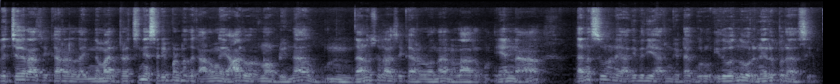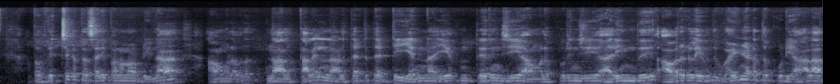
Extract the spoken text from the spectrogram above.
விருச்சிக ராசிக்காரர்கள் இந்த மாதிரி பிரச்சனையை சரி பண்ணுறதுக்கு அவங்க யார் வரணும் அப்படின்னா தனுசு ராசிக்காரர்கள் வந்தால் நல்லாயிருக்கும் ஏன்னா தனுசுனுடைய அதிபதி யாருன்னு கேட்டால் குரு. இது வந்து ஒரு நெருப்பு ராசி. அப்போ விச்சகத்தை சரி பண்ணணும் அப்படின்னா அவங்கள வந்து நாலு தலையில் நாலு தட்டு தட்டி என்ன ஏதுன்னு தெரிஞ்சு அவங்கள புரிஞ்சு அறிந்து அவர்களை வந்து வழிநடத்தக்கூடிய ஆளாக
